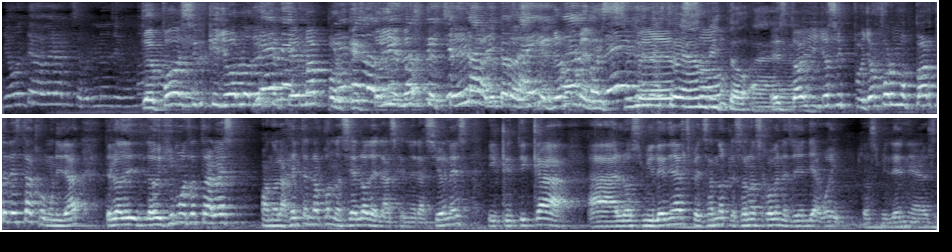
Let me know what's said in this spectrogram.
yo volteo a ver a mis sobrinos y digo, no, Te puedo decir que yo hablo de este tema porque estoy en este tema. Yo ahí, no me este disperso. ámbito. Ah. Estoy, yo soy, yo formo parte de esta comunidad. Te lo, lo dijimos otra vez cuando la gente no conocía lo de las generaciones y critica a los millennials pensando que son los jóvenes de hoy en día, güey. Los millennials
